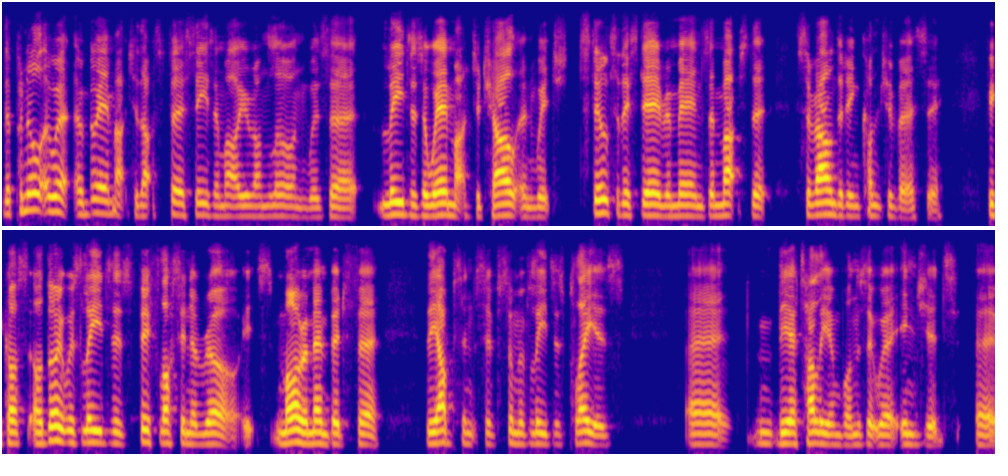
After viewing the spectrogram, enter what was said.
the penultimate away match of that first season while you were on loan was uh, Leeds' away match to Charlton, which still to this day remains a match that surrounded in controversy. Because although it was Leeds' fifth loss in a row, it's more remembered for the absence of some of Leeds' players. Uh, the Italian ones that were injured. Uh,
